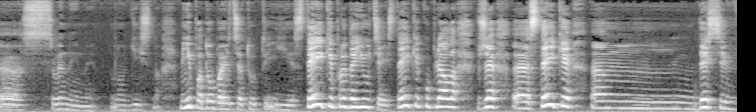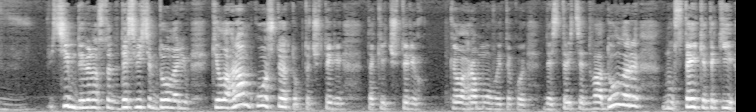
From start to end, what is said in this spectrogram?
е, свинини. Ну, дійсно. Мені подобаються тут і стейки продаються, і стейки купляла. Вже е, стейки ем, десь 7,90, десь 8 доларів кілограм коштує, тобто 4, такий 4 кілограмовий такий, десь 32 долари. Ну, стейки такі,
